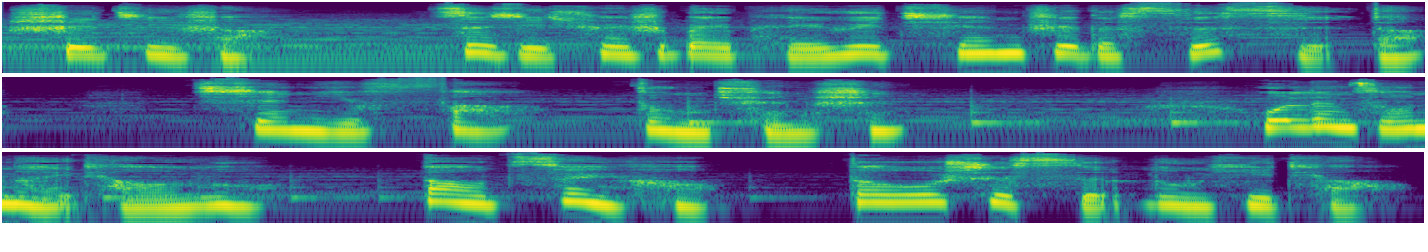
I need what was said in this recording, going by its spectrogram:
实际上自己却是被裴玉牵制的死死的，牵一发动全身。无论走哪条路，到最后都是死路一条。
